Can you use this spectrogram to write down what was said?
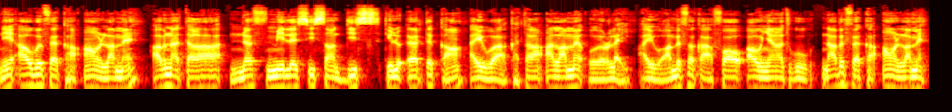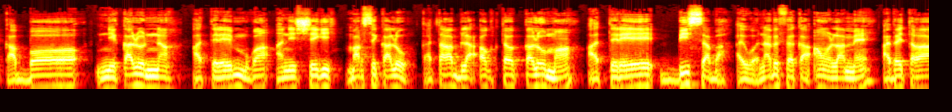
ni aw be fɛ ka anw lamɛn aw bena taga 9610 kilohertz kan ayiwa ka taga an lamɛn o yɔrɔ la ye ayiwa an be fɛ k'a fɔ aw ɲɛnatugu n'a be fɛ ka anw lamɛn ka bɔ ni kalo na a tere mugan ani segi marisi kalo ka taga bila ɔktɔb kalo ma a tere bi saba ayiwa n'a be fɛ ka anw lamɛn a be taga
